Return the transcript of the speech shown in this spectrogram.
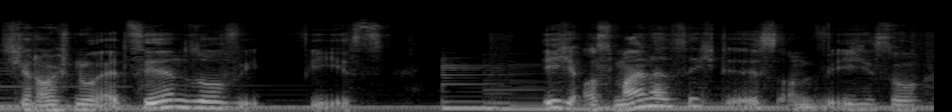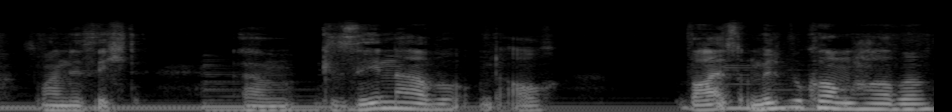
Ich kann euch nur erzählen, so wie, wie es ich aus meiner Sicht ist und wie ich so aus meiner Sicht ähm, gesehen habe und auch weiß und mitbekommen habe.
